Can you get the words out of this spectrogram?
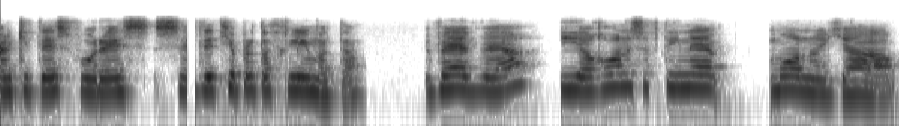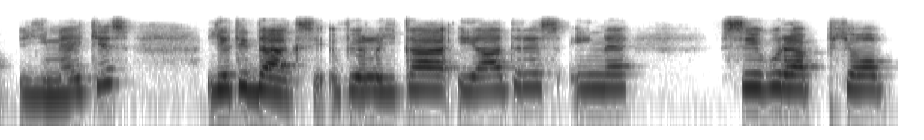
αρκετές φορές σε τέτοια πρωταθλήματα. Βέβαια, οι αγώνες αυτοί είναι μόνο για γυναίκες, γιατί εντάξει, βιολογικά οι άντρες είναι σίγουρα πιο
